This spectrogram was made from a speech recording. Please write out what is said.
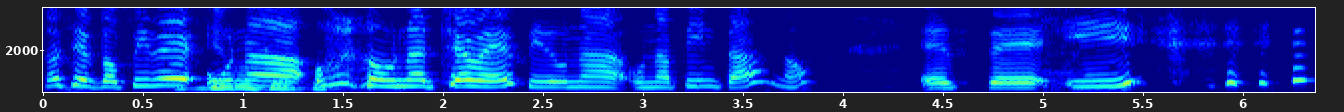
No es cierto, pide una, una cheve, pide una, una pinta, ¿no? Este, y,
